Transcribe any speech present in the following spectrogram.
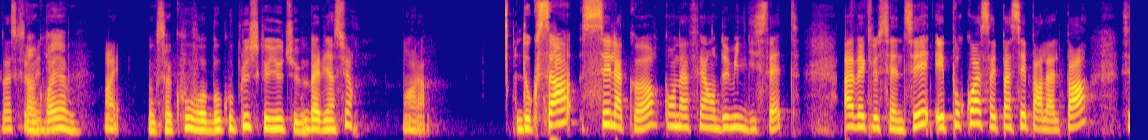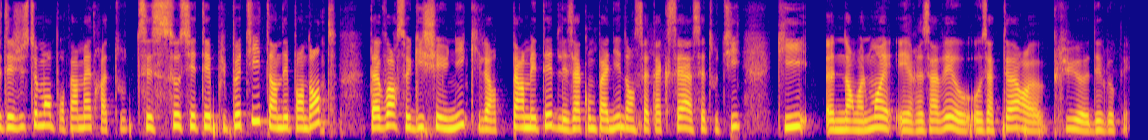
Tu vois ce que C'est incroyable. Ouais. Donc, ça couvre beaucoup plus que YouTube. Bah, bien sûr. Voilà. Donc ça, c'est l'accord qu'on a fait en 2017 avec le CNC. Et pourquoi ça est passé par l'ALPA C'était justement pour permettre à toutes ces sociétés plus petites, indépendantes, d'avoir ce guichet unique qui leur permettait de les accompagner dans cet accès à cet outil qui, euh, normalement, est réservé aux, acteurs euh, plus euh, développés.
